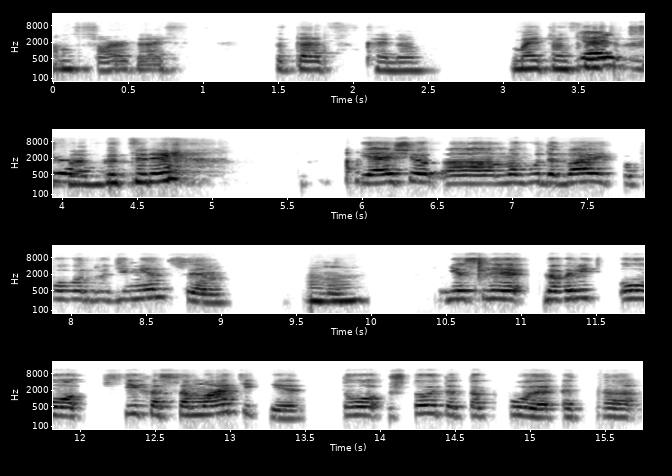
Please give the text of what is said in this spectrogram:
I'm sorry, guys, but that's kind of my translation is not good today. Я еще uh, могу добавить по поводу деменции. Mm -hmm. Если говорить о психосоматике, то что это такое? Это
